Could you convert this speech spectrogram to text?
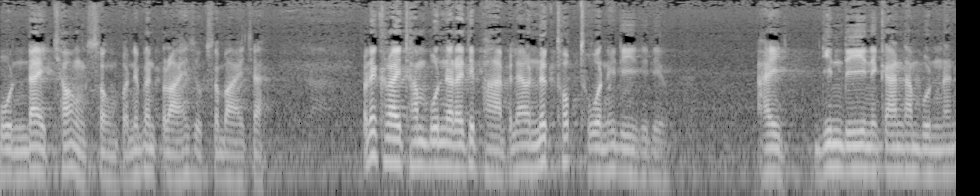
บุญได้ช่องส่งผลให้บรรปลายให้สุขสบายจ้ะ เพราะนั้นใครทำบุญอะไรที่ผ่านไปแล้ว นึกทบทวนให้ดีทีเดียวให้ยินดีในการทำบุญนั้น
